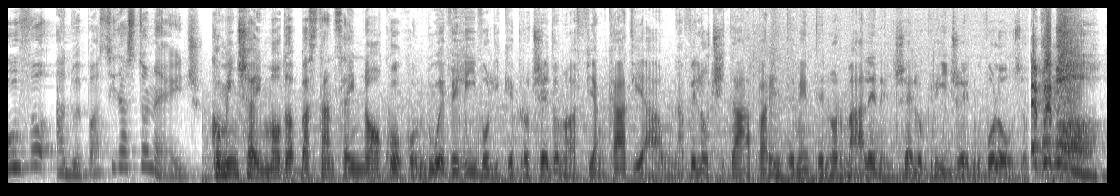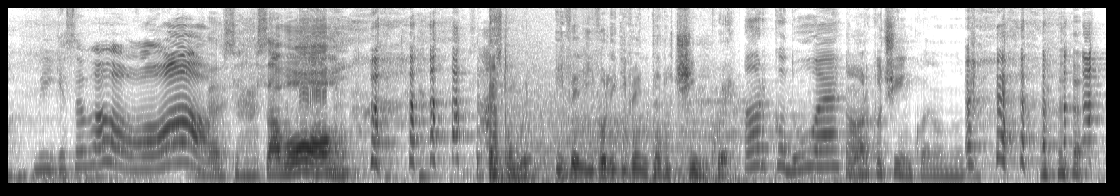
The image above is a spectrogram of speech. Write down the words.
UFO a due passi da Stone Age. Comincia in modo abbastanza innocuo con due velivoli che procedono affiancati a una velocità apparentemente normale nel cielo grigio e nuvoloso. E poi boh! Minchia, stavo. Eh, sa- Savo! Da due i velivoli diventano cinque, Orco 2. No, Orco 5, non...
